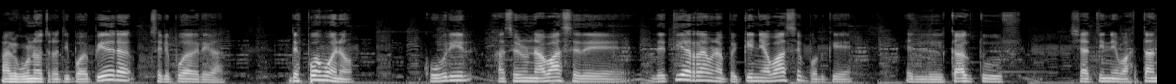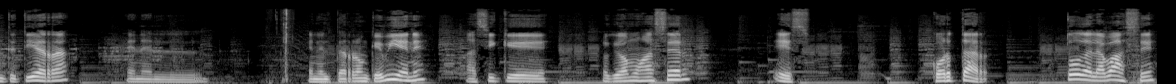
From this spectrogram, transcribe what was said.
algún otro tipo de piedra se le puede agregar. Después, bueno, cubrir, hacer una base de, de tierra, una pequeña base porque el cactus ya tiene bastante tierra en el, en el terrón que viene. Así que lo que vamos a hacer es cortar toda la base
